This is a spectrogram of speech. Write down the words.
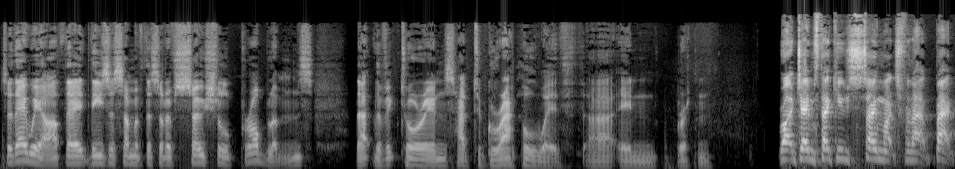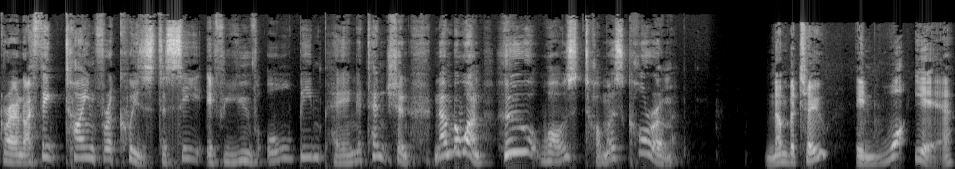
So there we are. There, these are some of the sort of social problems that the Victorians had to grapple with uh, in Britain. Right, James, thank you so much for that background. I think time for a quiz to see if you've all been paying attention. Number one, who was Thomas Coram? Number two, in what year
